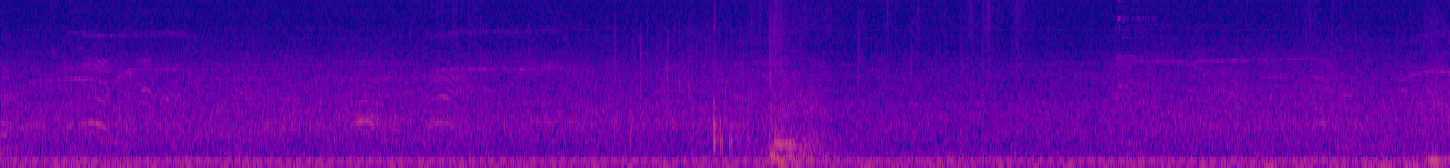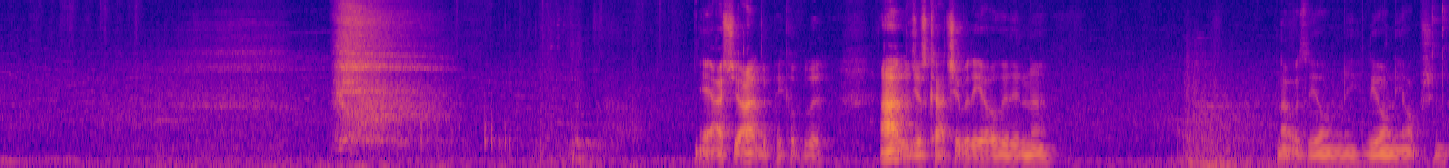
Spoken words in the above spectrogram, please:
yeah, I should. I had to pick up the. I had to just catch it with the ogre, didn't I? That was the only the only option.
